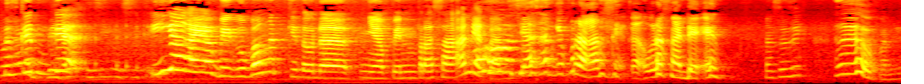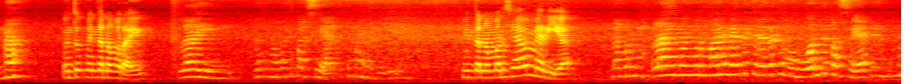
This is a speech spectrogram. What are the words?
terus kan kayak iya kayak bego banget kita udah nyiapin perasaan ya kan? oh si Hasan kayak pernah kan kak. Orang nggak DM maksud sih? Eh pernah. Untuk minta nomor Aing? Lain lah kemarin pas ya itu mana tadi minta nomor siapa Meria nomor lain nomor mana? Mereka ternyata kebobohan tuh pas saya yang itu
